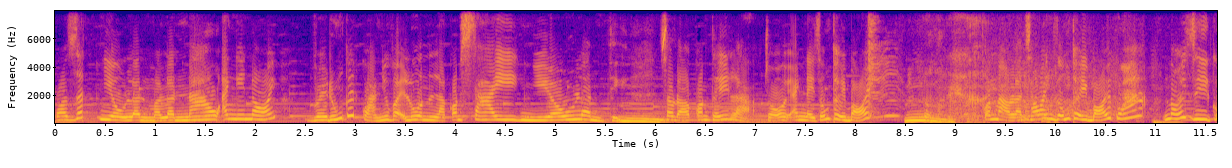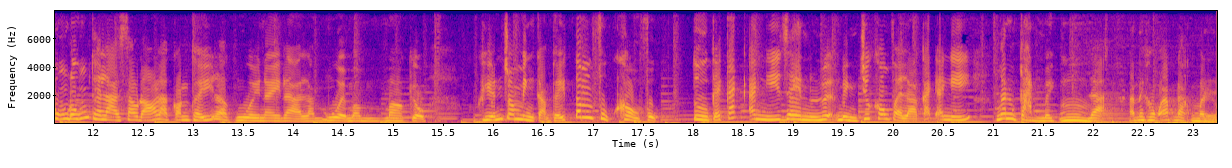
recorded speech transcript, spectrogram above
qua rất nhiều lần mà lần nào anh ấy nói về đúng kết quả như vậy luôn là con sai nhiều lần thì Ừ. sau đó con thấy là trời ơi anh này giống thầy bói. Ừ. con bảo là sao anh giống thầy bói quá. Nói gì cũng đúng thế là sau đó là con thấy là người này là là người mà mà kiểu khiến cho mình cảm thấy tâm phục khẩu phục từ cái cách anh ấy rèn luyện mình chứ không phải là cách anh ấy ngăn cản mình. Ừ. dạ. Anh ấy không áp đặt mình.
